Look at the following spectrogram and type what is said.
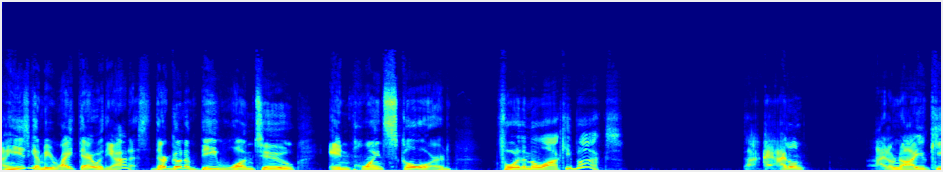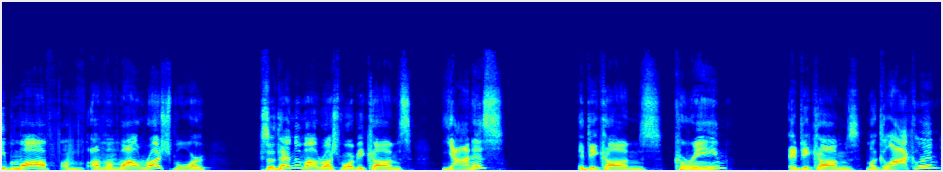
I mean, he's going to be right there with Giannis. They're going to be one two in points scored for the Milwaukee Bucks. I, I don't, I don't know how you keep him off of, of a Mount Rushmore. So then the Mount Rushmore becomes Giannis, it becomes Kareem, it becomes McGlocklin,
